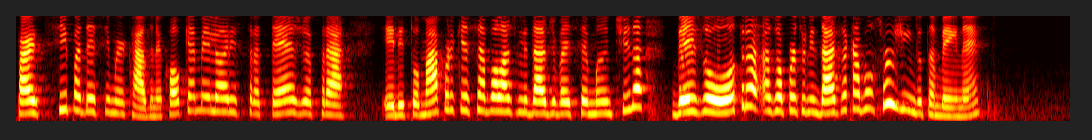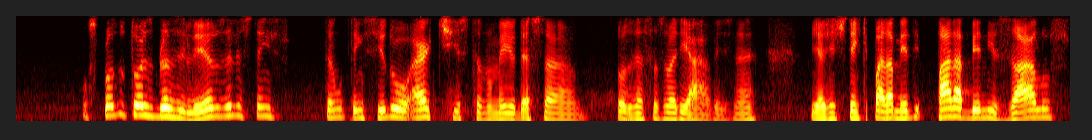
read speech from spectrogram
participa desse mercado, né? Qual é a melhor estratégia para ele tomar? Porque se a volatilidade vai ser mantida, vez ou outra, as oportunidades acabam surgindo também, né? Os produtores brasileiros, eles têm, tão, têm sido artistas no meio dessa todas essas variáveis, né? E a gente tem que parabenizá-los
